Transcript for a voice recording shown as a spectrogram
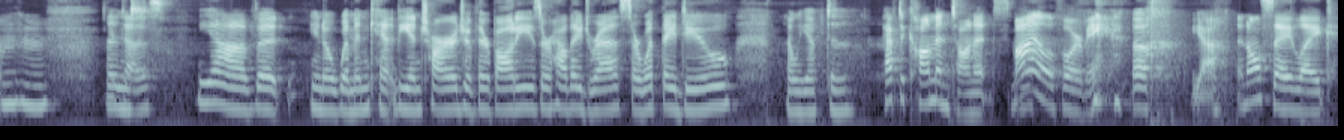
Mm-hmm. it does. Yeah, that, you know, women can't be in charge of their bodies or how they dress or what they do. And we have to, Have to comment on it. Smile for me. ugh, yeah. and I'll say, like,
